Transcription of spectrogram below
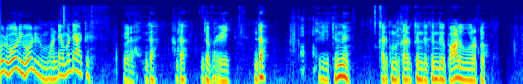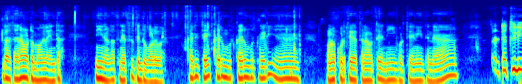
ஓடி ஓடி ஓடிடு மண்டே மண்டே ஆட்டு. வேற இந்தா இந்தா இங்கே பர்றி இந்தா. கிரிக்கி தின்னு. கருக்கு முறு கருக்கு திண்டு திண்டு பால் ஊறட்டும். இந்த தெனாவட்ட மகளே இந்த. நீ நல்லா நெத்து திண்டு போடுவ கடி தை கரும்பு கரும்பு கடி ஆ. உனக்கு கொடுத்தே தெனாவட்டு நீ கொடுத்தே நீ தின்ன. டச்சுலி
